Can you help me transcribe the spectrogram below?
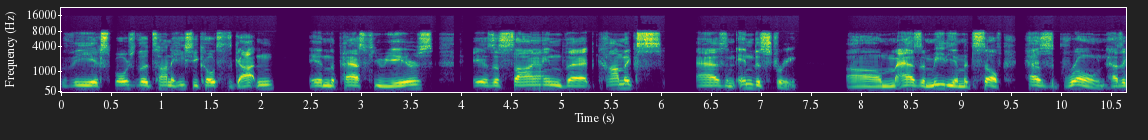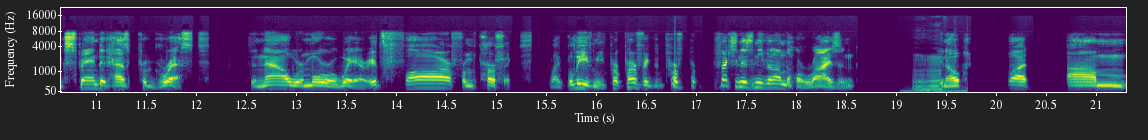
the exposure that Ta-Nehisi Coates has gotten in the past few years is a sign that comics as an industry, um, as a medium itself, has grown, has expanded, has progressed. So now we're more aware. It's far from perfect. Like, believe me, per- perfect per- perfection isn't even on the horizon. Mm-hmm. You know, but um,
